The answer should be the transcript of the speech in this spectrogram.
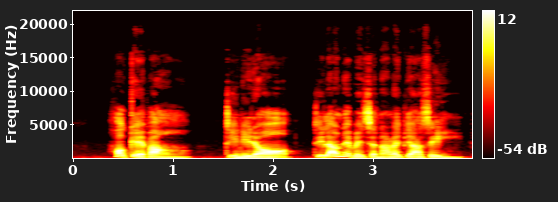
။ဟုတ်ကဲ့ပါ။ဒီနေ့တော့ဒီလောက်နဲ့ပဲကျွန်တော်လိုက်ပြစီ။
